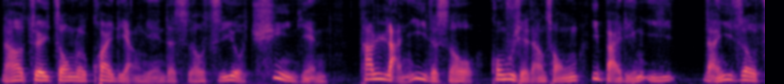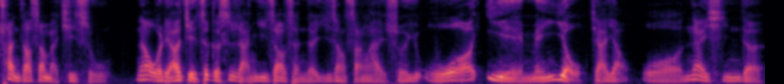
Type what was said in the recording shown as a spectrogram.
然后追踪了快两年的时候，只有去年。他染疫的时候，空腹血糖从一百零一染疫之后窜到三百七十五。那我了解这个是染疫造成的胰脏伤害，所以我也没有加药，我耐心的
